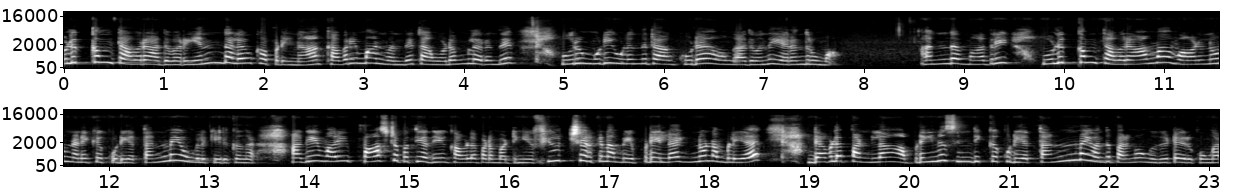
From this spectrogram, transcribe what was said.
ஒழுக்கம் தவறாது வர எந்த அளவுக்கு அப்படின்னா கவரிமான் வந்து தான் உடம்புல இருந்து ஒரு முடி உளுந்துட்டா கூட அவங்க அது வந்து இறந்துருமா? அந்த மாதிரி ஒழுக்கம் தவறாமல் வாழணும்னு நினைக்கக்கூடிய தன்மை உங்களுக்கு இருக்குங்க. அதே மாதிரி பாஸ்ட்டை பற்றி அதிகம் கவலைப்பட மாட்டீங்க. ஃப்யூச்சருக்கு நம்ம எப்படி இல்லை இன்னும் நம்மளைய டெவலப் பண்ணலாம் அப்படின்னு சிந்திக்கக்கூடிய தன்மை வந்து பாருங்கள் உங்ககிட்ட இருக்குங்க.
